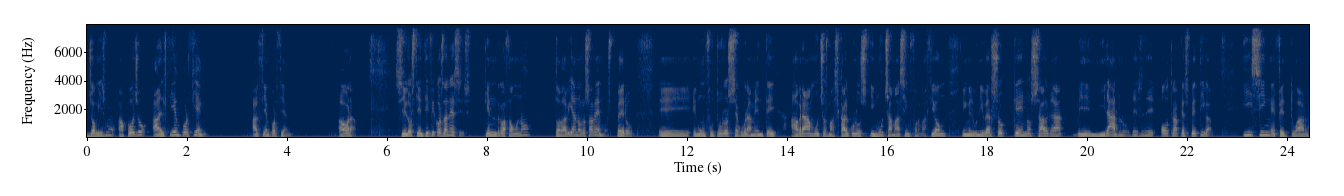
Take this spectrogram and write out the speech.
yo mismo apoyo al 100%. Al 100%. Ahora, si los científicos daneses tienen razón o no, todavía no lo sabemos, pero eh, en un futuro seguramente habrá muchos más cálculos y mucha más información en el universo que nos salga eh, mirarlo desde otra perspectiva y sin efectuar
